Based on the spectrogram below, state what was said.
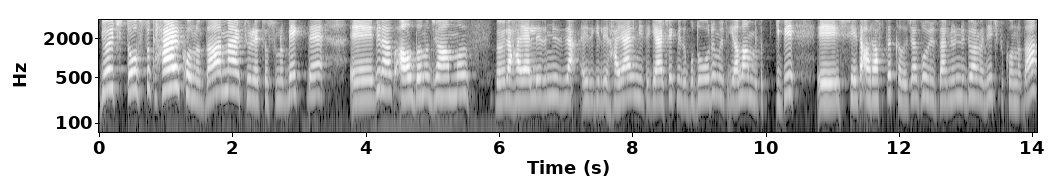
Göç, dostluk her konuda Merkür Retrosu'nu bekle. Ee, biraz aldanacağımız böyle hayallerimizle ilgili hayal miydi, gerçek miydi, bu doğru muydu, yalan mıydı gibi e, şeyde arafta kalacağız. O yüzden önünü görmediği hiçbir konuda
